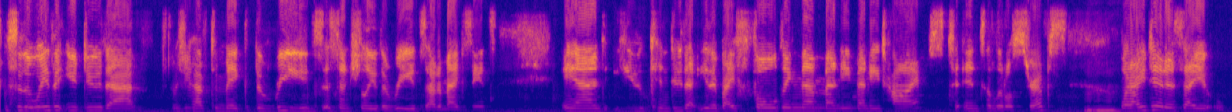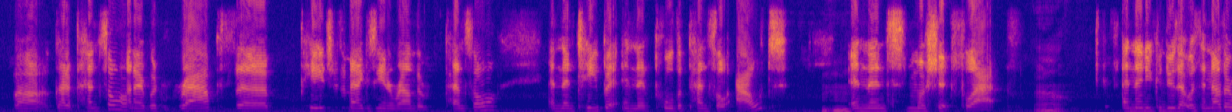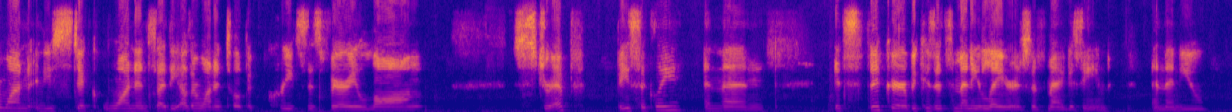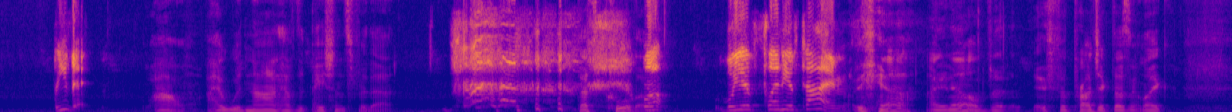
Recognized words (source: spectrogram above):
So the way that you do that is you have to make the reeds, essentially the reeds out of magazines. And you can do that either by folding them many, many times to, into little strips. hmm What I did is I uh, got a pencil and I would wrap the page of the magazine around the pencil and then tape it and then pull the pencil out hmm and then smush it flat. Oh. and then you can do that with another one and you stick one inside the other one until it creates this very long strip basically and then it's thicker because it's many layers of magazine and then you weave it Wow. I would not have the patience for that. That's cool though. well we have plenty of time Yeah, I know, but if the project doesn't like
